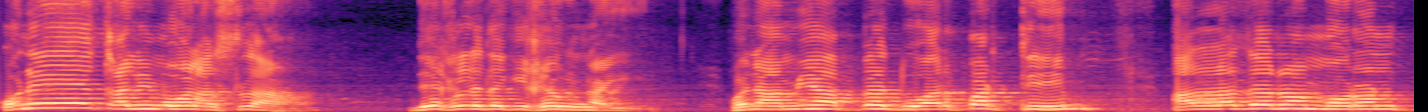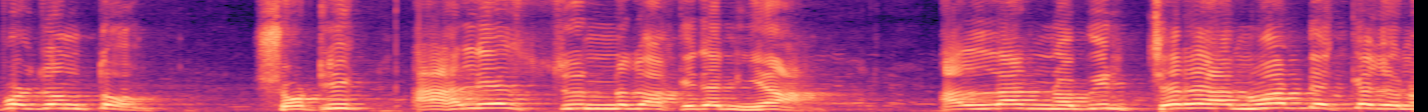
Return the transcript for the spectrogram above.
অনেক আলিমহল আসলাম দেখলে দেখি কেউ নাই। মানে আমি আপনার দুয়ার প্রার্থী, আল্লাহ যেন মরণ পর্যন্ত সঠিক আহলে শূন্য আকিদা নিয়া আল্লাহ নবীর ছেড়ে আনোয়ার দেখতে যেন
